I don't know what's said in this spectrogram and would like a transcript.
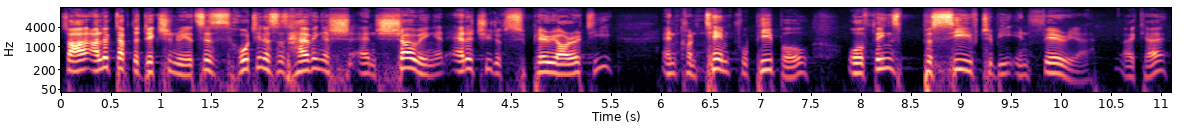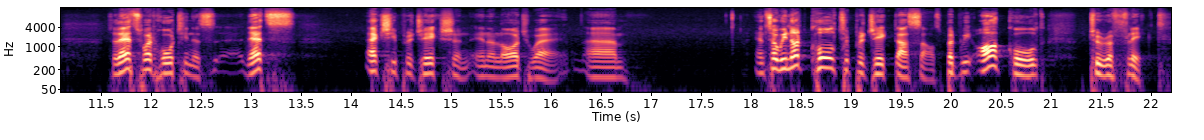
so I, I, looked up the dictionary. It says haughtiness is having sh- and showing an attitude of superiority and contempt for people or things perceived to be inferior. Okay? So that's what haughtiness, that's actually projection in a large way. Um, and so we're not called to project ourselves, but we are called to reflect.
